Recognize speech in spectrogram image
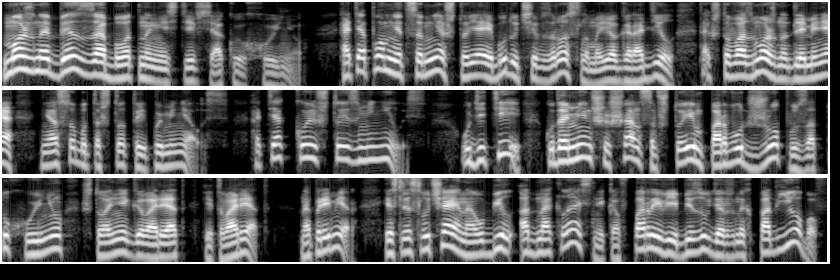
можно беззаботно нести всякую хуйню. Хотя помнится мне, что я и будучи взрослым ее городил, так что, возможно, для меня не особо-то что-то и поменялось. Хотя кое-что изменилось. У детей куда меньше шансов, что им порвут жопу за ту хуйню, что они говорят и творят. Например, если случайно убил одноклассника в порыве безудержных подъебов,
